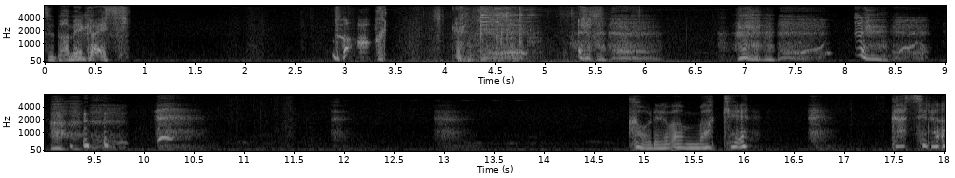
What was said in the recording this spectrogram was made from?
ツバメ返しこれは負け。かしら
